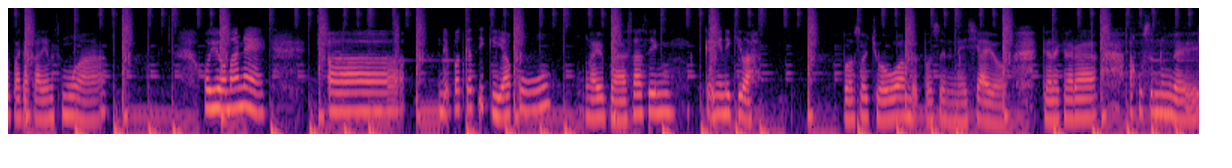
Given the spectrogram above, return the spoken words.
kepada kalian semua. Oh iya mana uh, di podcast iki aku nggak bahasa sing kayak gini kilah bahasa Jawa ambek bahasa Indonesia yo. Gara-gara aku seneng guys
